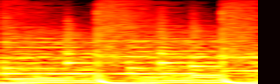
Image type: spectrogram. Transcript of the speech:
Música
